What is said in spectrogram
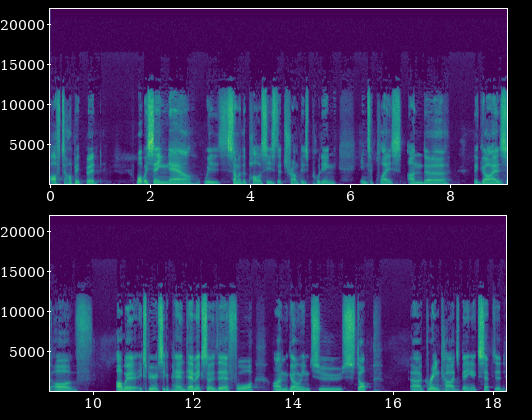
off topic, but what we're seeing now with some of the policies that Trump is putting into place under the guise of, oh, we're experiencing a pandemic, so therefore I'm going to stop uh, green cards being accepted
